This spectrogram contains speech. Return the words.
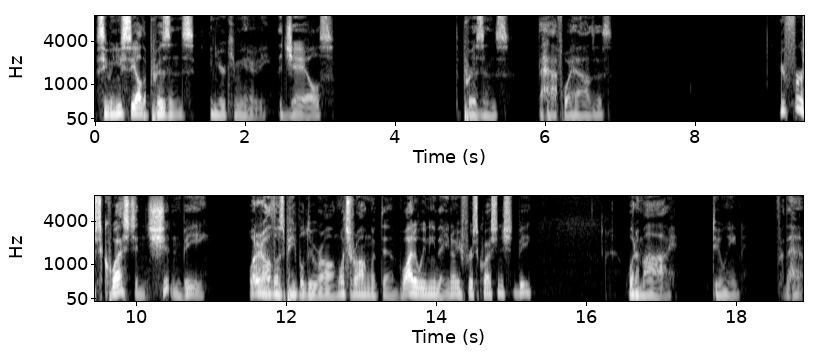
See, when you see all the prisons in your community, the jails, prisons, the halfway houses. Your first question shouldn't be, what did all those people do wrong? What's wrong with them? Why do we need that? You know your first question should be, what am I doing for them?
